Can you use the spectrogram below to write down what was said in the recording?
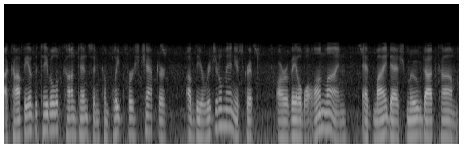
A copy of the table of contents and complete first chapter of the original manuscript are available online at my-mu.com.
